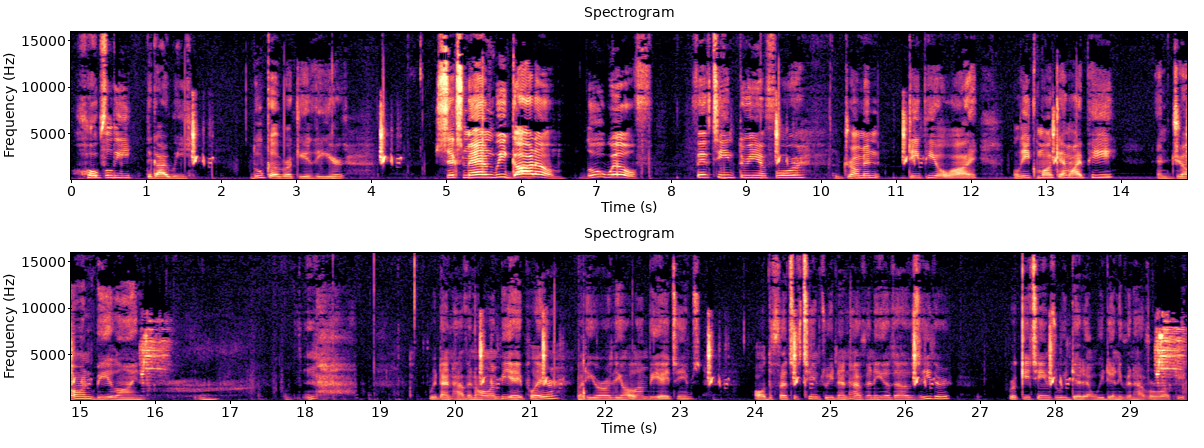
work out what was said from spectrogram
Hopefully, the guy we. Luka rookie of the year. Six man, we got him. Lou Will, 15, 3, and 4. Drummond, DPOY. Malik Monk MIP, and Joan Beeline. We didn't have an All NBA player, but here are the All NBA teams. All defensive teams, we didn't have any of those either. Rookie teams, we didn't. We didn't even have a rookie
